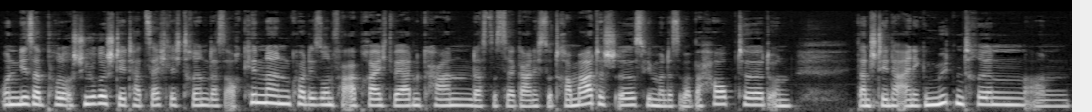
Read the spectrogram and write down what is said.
und in dieser Broschüre steht tatsächlich drin, dass auch Kindern Cortison verabreicht werden kann, dass das ja gar nicht so dramatisch ist, wie man das immer behauptet und dann stehen da einige Mythen drin und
